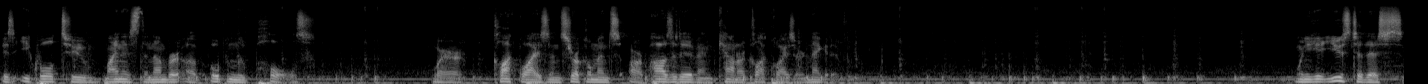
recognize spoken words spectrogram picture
is equal to minus the number of open loop poles, where clockwise encirclements are positive and counterclockwise are negative. When you get used to this,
